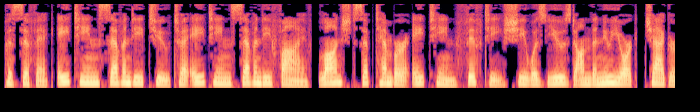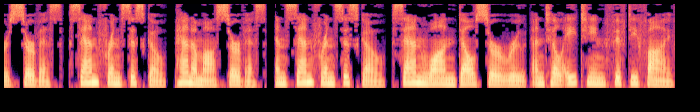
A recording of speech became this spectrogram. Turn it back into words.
Pacific 1872 to 1875 launched September 1850 she was used on the New York Chagres service San Francisco Panama service and San Francisco San Juan del Sur route until 1855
